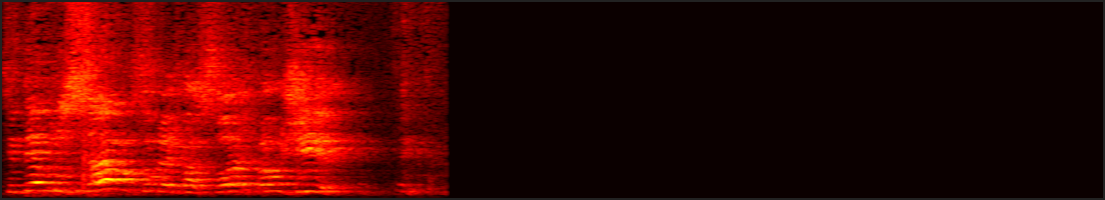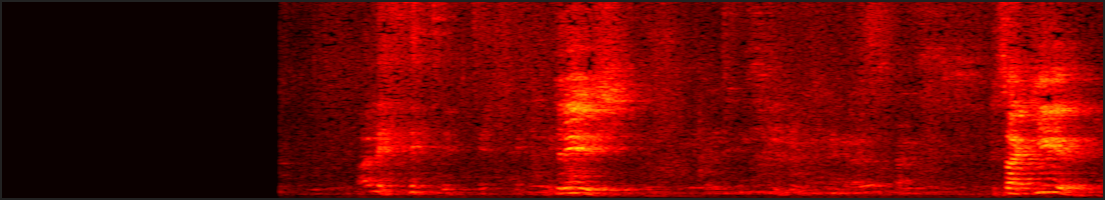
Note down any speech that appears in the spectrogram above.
se debruçavam sobre as vassouras para ungir. Triste. Isso aqui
